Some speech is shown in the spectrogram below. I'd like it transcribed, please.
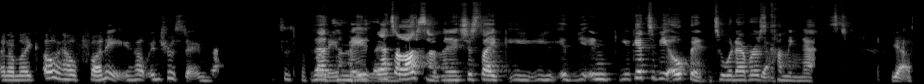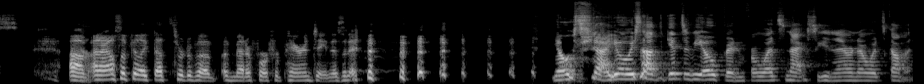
And I'm like, oh, how funny, how interesting. It's just funny, that's amazing. That's awesome. And it's just like you, you, you, and you get to be open to whatever's Yeah. coming next. Yes. Um, Yeah. and I also feel like that's sort of a, a metaphor for parenting, isn't it? You always, yeah, you always have to get to be open for what's next. You never know what's coming.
